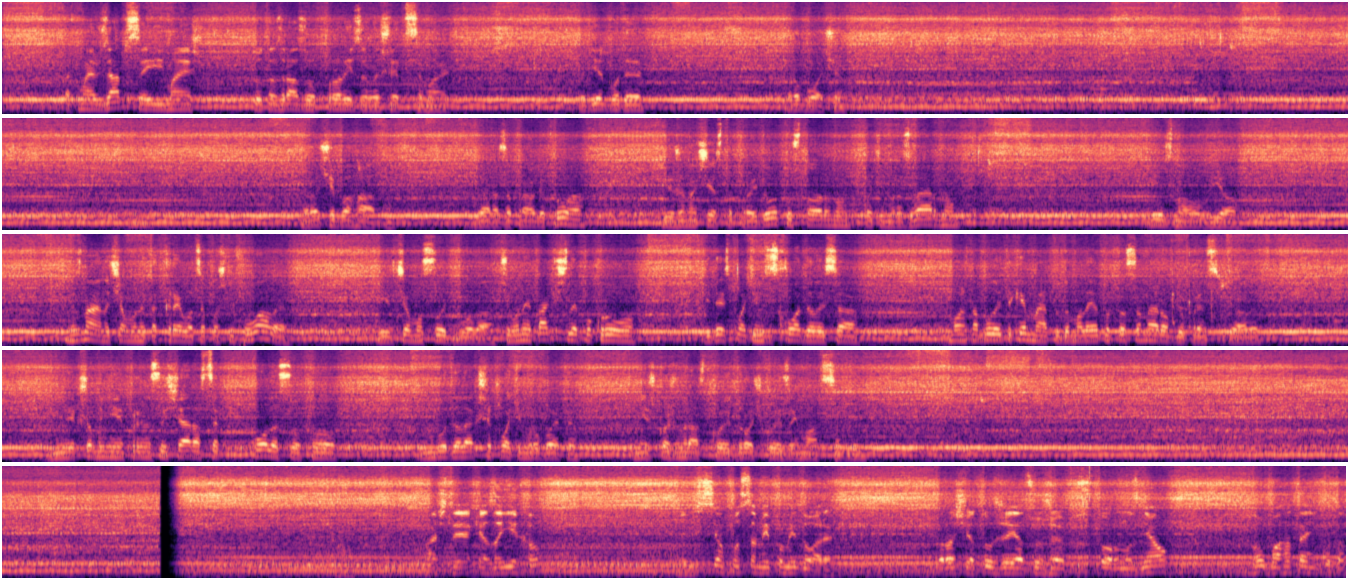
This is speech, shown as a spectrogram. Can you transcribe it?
так маєш взятися і маєш тут зразу прорізи лишитися мають. Тоді буде робоче. Коротше, багато. Зараз заправлю круга і вже на чисто пройду ту сторону, потім розверну і знову в його. Не знаю на чому вони так криво це пошліфували і в чому суть була. Чи вони так йшли по кругу і десь потім сходилися. Можна було і таким методом, але я тут то саме роблю, в принципі. Але ну, якщо мені принесуть ще раз це колесо, то буде легше потім робити, ніж кожен раз такою дрочкою займатися. Блін. Як я заїхав? І все по самі помідори. Коротше, тут же я цю вже сторону зняв. Ну, багатенько так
